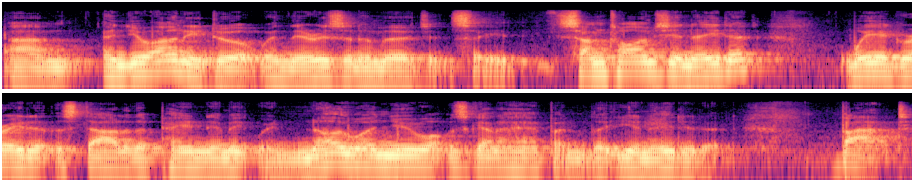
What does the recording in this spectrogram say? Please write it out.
Um, and you only do it when there is an emergency. Sometimes you need it. We agreed at the start of the pandemic when no one knew what was going to happen that you needed it. But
